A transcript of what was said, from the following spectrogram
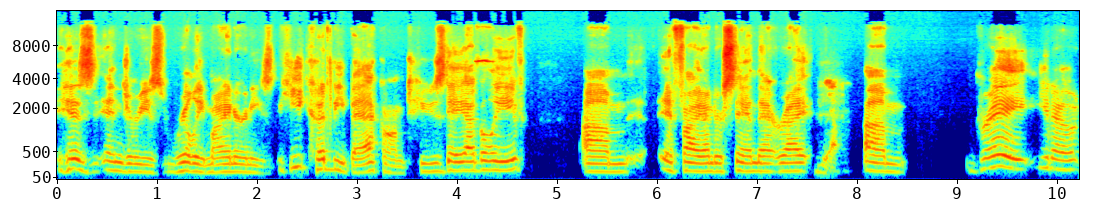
his injury is really minor, and he's he could be back on Tuesday, I believe, um, if I understand that right. Yeah. Um, Gray, you know,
